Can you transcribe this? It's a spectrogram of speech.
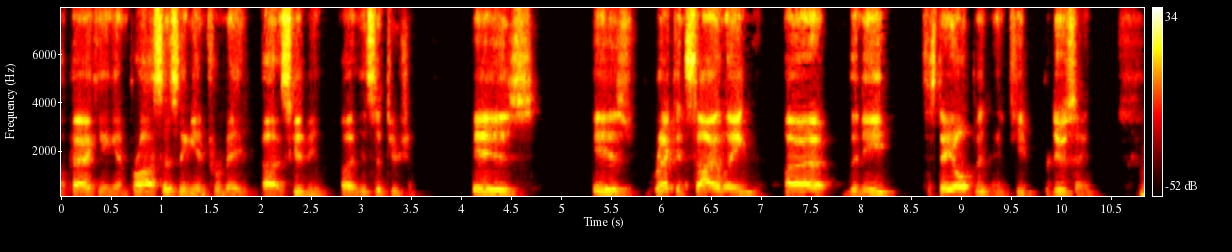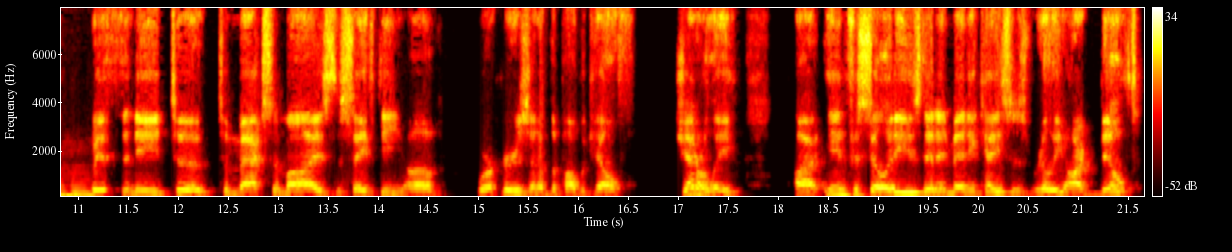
a packing and processing information uh, excuse me uh, institution is is reconciling uh, the need to stay open and keep producing mm-hmm. with the need to, to maximize the safety of workers and of the public health generally uh, in facilities that in many cases really aren't built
